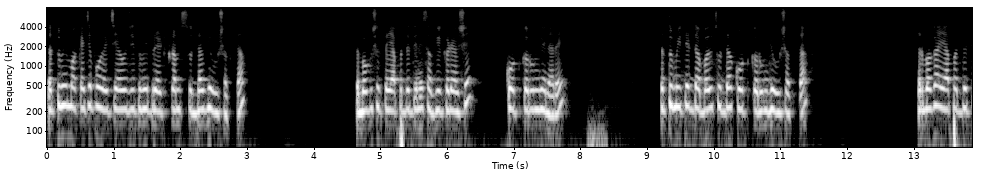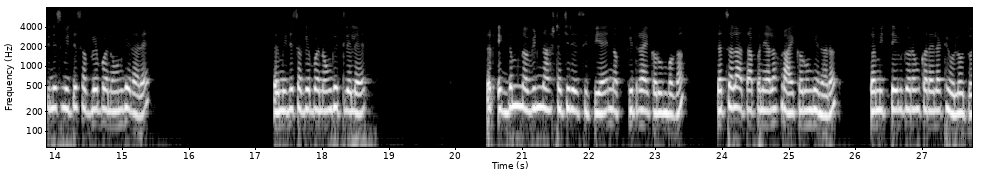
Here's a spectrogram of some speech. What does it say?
तर तुम्ही मक्याच्या पोह्याच्या ऐवजी तुम्ही ब्रेड क्रम्स सुद्धा घेऊ शकता. तर बघू शकता या पद्धतीने सगळीकडे असे कोट करून घेणार आहे. तर तुम्ही ते डबल सुद्धा कोट करून घेऊ शकता. तर बघा या पद्धतीनेच मी ते सगळे बनवून घेणार आहे. तर मी ते सगळे बनवून घेतलेले आहेत. तर एकदम नवीन नाश्त्याची रेसिपी आहे. नक्की ट्राय करून बघा. तर चला आता आपण याला फ्राय करून घेणार आहोत. तर मी तेल गरम करायला ठेवलं होतं.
